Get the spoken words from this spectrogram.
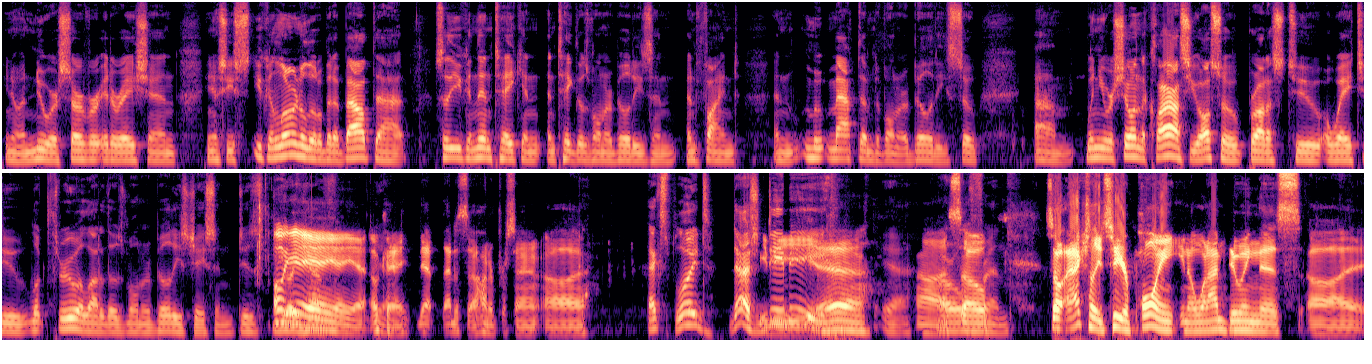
you know, a newer server iteration. You know, so you, you can learn a little bit about that so that you can then take and, and take those vulnerabilities and, and find and map them to vulnerabilities. So um, when you were showing the class, you also brought us to a way to look through a lot of those vulnerabilities, Jason. Does, Oh yeah, already yeah, yeah, yeah. Okay, yep, that is hundred percent. Uh, Exploit dash DB, yeah. Yeah. Uh, so- friend. So actually, to your point, you know, when I'm doing this uh,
